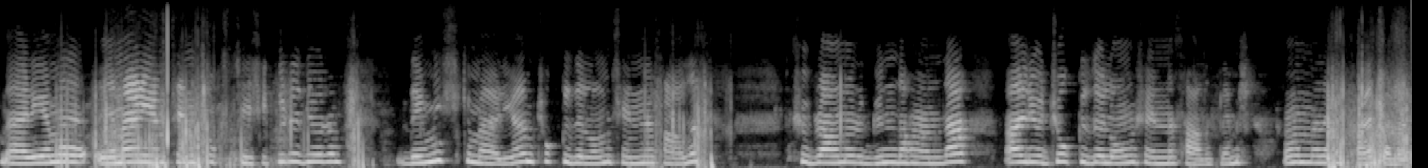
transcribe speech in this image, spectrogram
Meryem'e e, Meryem seni çok teşekkür ediyorum. Demiş ki Meryem çok güzel olmuş eline sağlık. Kübra Nur Gündoğan da Aliyo çok güzel olmuş eline sağlık demiş. Onlara bir kalp hemen.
